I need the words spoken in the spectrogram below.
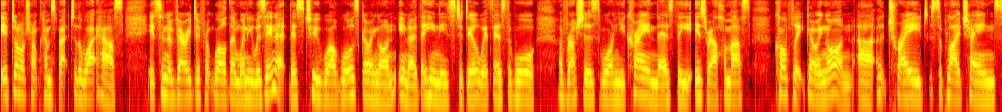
if Donald Trump comes back to the White House, it's in a very different world than when he was in it. There's two world wars going on, you know, that he needs to deal with. There's the war of Russia's war in Ukraine. There's the Israel Hamas conflict going on, uh, trade, supply chains,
